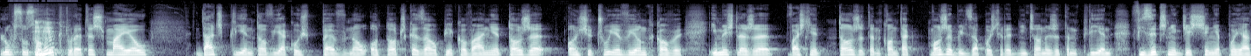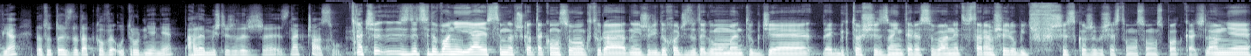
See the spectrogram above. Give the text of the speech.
luksusowych, które też mają dać klientowi jakąś pewną otoczkę, zaopiekowanie, to, że on się czuje wyjątkowy. I myślę, że właśnie to, że ten kontakt może być zapośredniczony, że ten klient fizycznie gdzieś się nie pojawia, no to to jest dodatkowe utrudnienie, ale myślę, że też że znak czasu. Znaczy, zdecydowanie ja jestem na przykład taką osobą, która, no jeżeli dochodzi do tego momentu, gdzie jakby ktoś jest zainteresowany, to staram się robić wszystko, żeby się z tą osobą spotkać. Dla mnie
